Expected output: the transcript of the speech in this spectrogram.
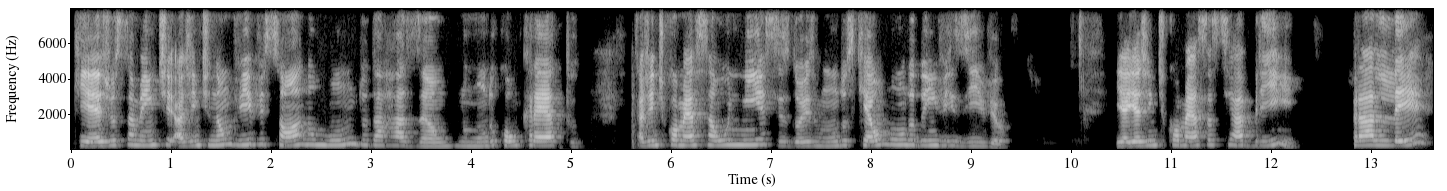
que é justamente a gente não vive só no mundo da razão, no mundo concreto. A gente começa a unir esses dois mundos, que é o mundo do invisível. E aí a gente começa a se abrir para ler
